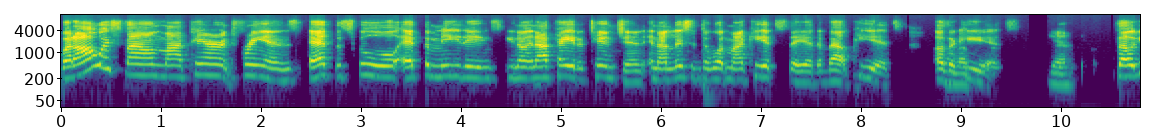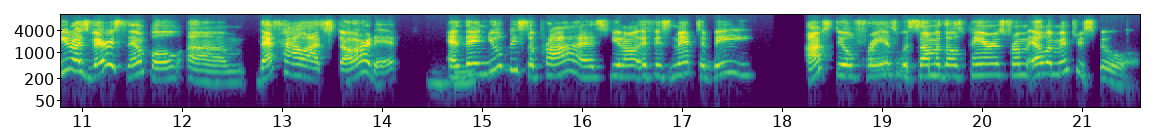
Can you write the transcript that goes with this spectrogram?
But I always found my parent friends at the school, at the meetings, you know, and I paid attention and I listened to what my kids said about kids, other kids. Yeah. So, you know, it's very simple. Um, that's how I started. Mm-hmm. And then you'll be surprised, you know, if it's meant to be, I'm still friends with some of those parents from elementary school.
